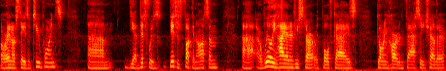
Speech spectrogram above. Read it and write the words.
Ueno stays at two points. Um, yeah, this was this was fucking awesome. Uh, a really high energy start with both guys going hard and fast at each other.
